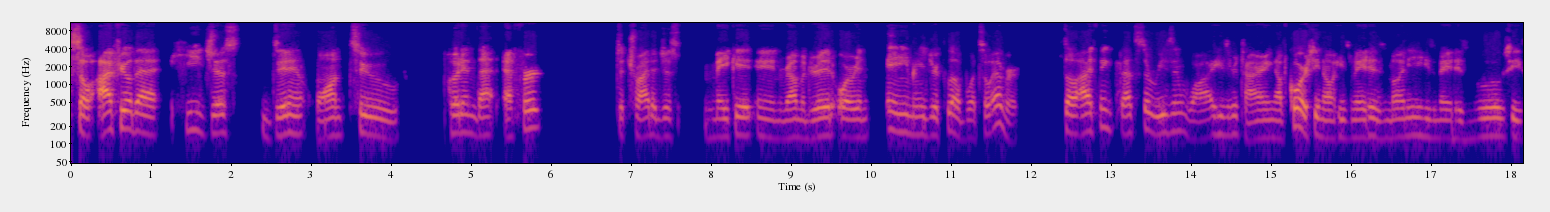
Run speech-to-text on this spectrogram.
So I feel that he just didn't want to put in that effort to try to just make it in Real Madrid or in any major club whatsoever. So I think that's the reason why he's retiring. Of course, you know, he's made his money, he's made his moves, he's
